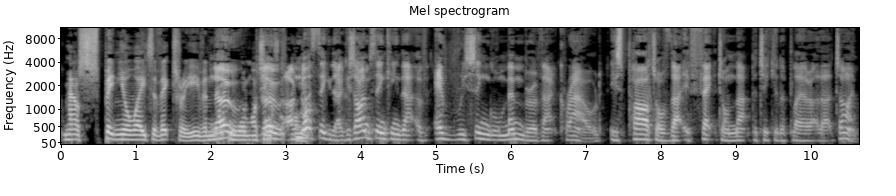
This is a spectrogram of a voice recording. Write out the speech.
somehow spin your way to victory even No, no, I'm not thinking that because I'm thinking that of every single member of that crowd is part of that effect on that particular player at that time.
